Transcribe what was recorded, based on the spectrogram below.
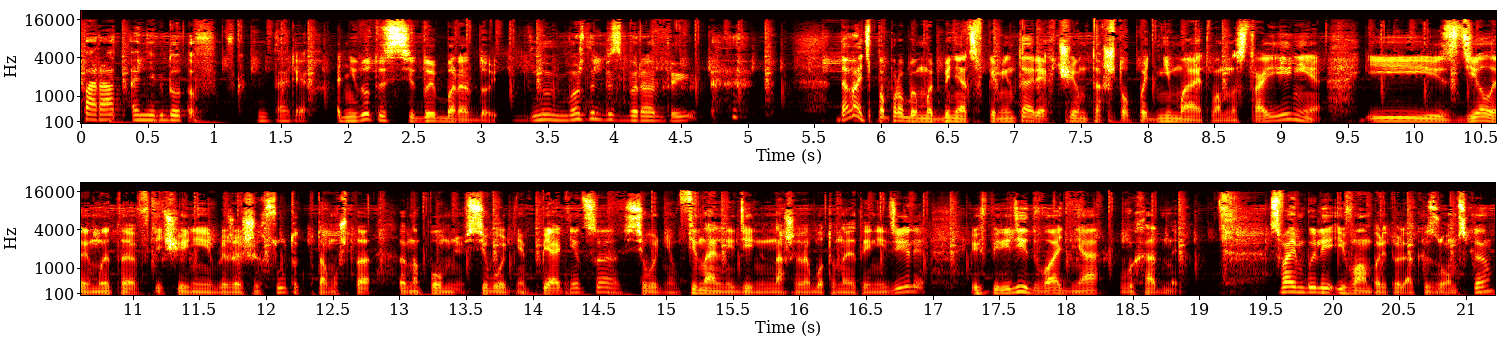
парад анекдотов в комментариях. Анекдоты с седой бородой. Ну, можно без бороды. Давайте попробуем обменяться в комментариях чем-то, что поднимает вам настроение, и сделаем это в течение ближайших суток, потому что, напомню, сегодня пятница, сегодня финальный день нашей работы на этой неделе, и впереди два дня выходных. С вами были Иван Притуляк из Омска.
